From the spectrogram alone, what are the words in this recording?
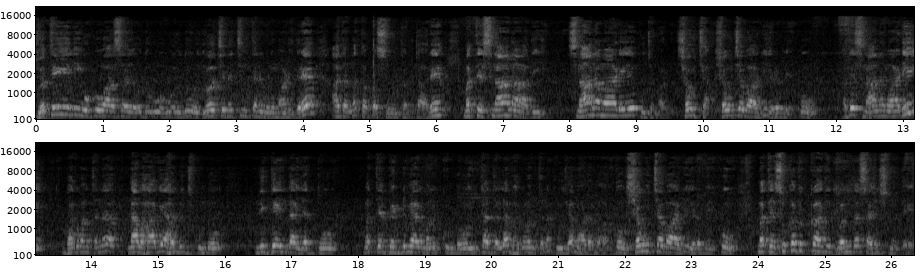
ಜೊತೆಯಲ್ಲಿ ಉಪವಾಸ ಇದು ಯೋಚನೆ ಚಿಂತನೆಗಳು ಮಾಡಿದರೆ ಅದನ್ನು ತಪಸ್ಸು ಅಂತಂತಾರೆ. ಮತ್ತು ಸ್ನಾನಾದಿ, ಸ್ನಾನ ಮಾಡೇ ಪೂಜೆ ಮಾಡು. ಶೌಚ, ಶೌಚವಾಗಿ ಇರಬೇಕು. ಅದೇ ಸ್ನಾನ ಮಾಡಿ ಭಗವಂತನ ನಾವು ಹಾಗೆ ಹಲ್ಲುಜ್ಜಿಕೊಂಡು ನಿದ್ದೆಯಿಂದ ಎದ್ದು ಮತ್ತು ಬೆಡ್ ಮೇಲೆ ಮಲ್ಕೊಂಡು ಇಂಥದ್ದೆಲ್ಲ ಭಗವಂತನ ಪೂಜೆ ಮಾಡಬಾರದು. ಶೌಚವಾಗಿ ಇರಬೇಕು. ಮತ್ತು ಸುಖ ದುಃಖಾದಿ ದ್ವಂದ್ವ ಸಹಿಷ್ಣುತೆ.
